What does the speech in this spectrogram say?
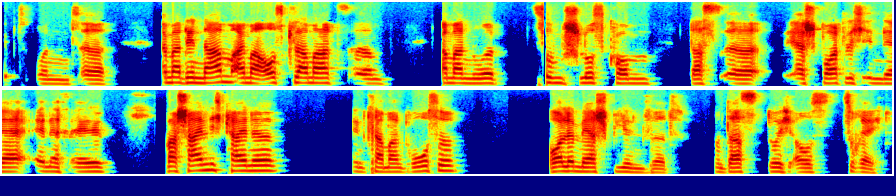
gibt. Und äh, wenn man den Namen einmal ausklammert, äh, kann man nur zum Schluss kommen, dass äh, er sportlich in der NFL wahrscheinlich keine, in Klammern große, Rolle mehr spielen wird. Und das durchaus zu Recht.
